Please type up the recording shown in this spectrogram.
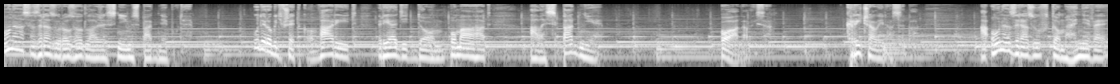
ona sa zrazu rozhodla, že s ním spať nebude. Bude robiť všetko, váriť, riadiť dom, pomáhať, ale spať nie. Pohádali sa. Kričali na seba. A ona zrazu v tom hneve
